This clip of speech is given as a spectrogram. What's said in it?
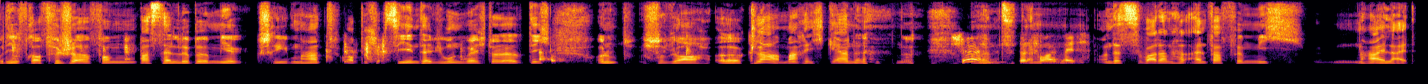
wo die Frau Fischer vom Pastel Lübbe mir geschrieben hat, ob ich sie interviewen möchte oder dich. Und ich so, ja, äh, klar, mache ich gerne. Ne? Schön, und das freut mich. Und das war dann halt einfach für mich ein Highlight.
